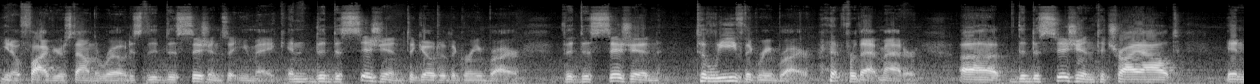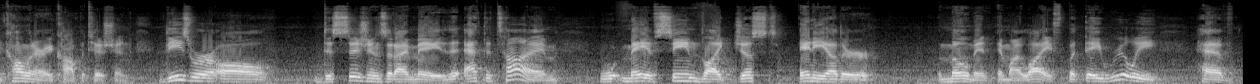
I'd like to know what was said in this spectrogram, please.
you know five years down the road is the decisions that you make. And the decision to go to the greenbrier the decision to leave the greenbrier for that matter uh, the decision to try out in culinary competition these were all decisions that i made that at the time w- may have seemed like just any other moment in my life but they really have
